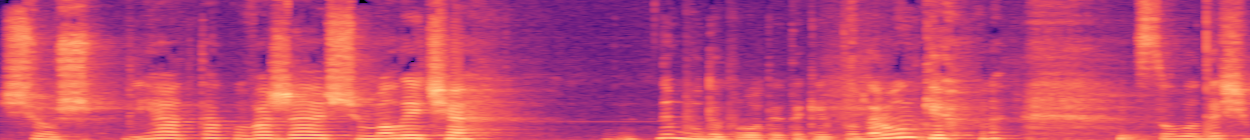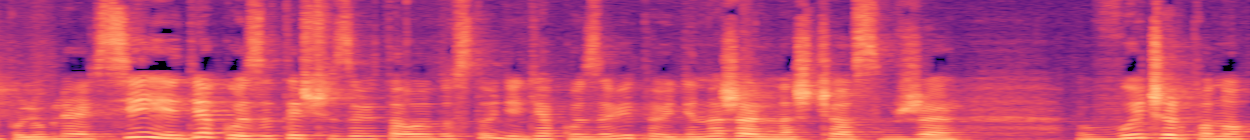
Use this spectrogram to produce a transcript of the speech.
Що ж, я так вважаю, що малеча не буде проти таких подарунків. Солодощі полюбляють всі. І Дякую за те, що завітали до студії. Дякую за відповіді. На жаль, наш час вже вичерпано.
